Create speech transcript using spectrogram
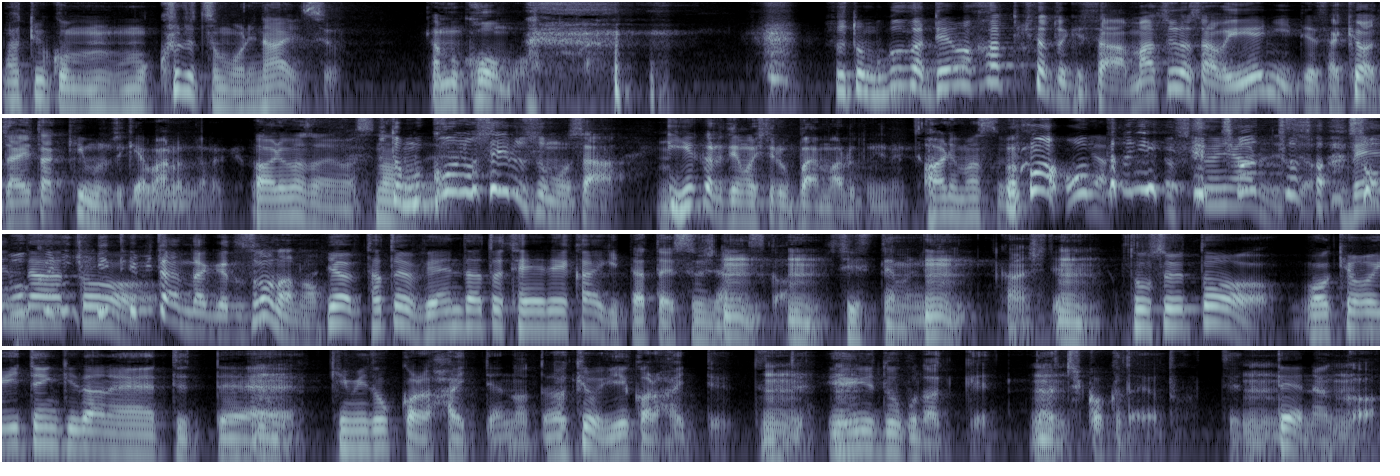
あ、というか、もうもう来るつもりないですよ。あ向こうも。そうすると向こうが電話かかってきた時さ、松浦さんは家にいてさ、今日は在宅勤務の時はあるんだろうけど。ありますあります。と向こうののセールスもさ、家から電話してる場合もあるんじゃないあります。本当に？いや普通にちょっとあるんですよ。そ素朴に聞いてみたんだけど、そうなの？いや、例えばベンダーと定例会議ってあったりするじゃないですか。システムに関して。うん。そうすると、わ今日いい天気だねって言って、君どっから入ってんの？って、あ今日家から入ってるって言って、うん。えー、どこだっけ、あ近くだよとかって言って、なんか、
